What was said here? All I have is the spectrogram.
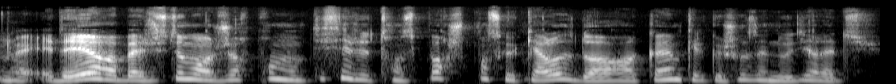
Ouais, et d'ailleurs, bah, justement, je reprends mon petit siège de transport, je pense que Carlos doit avoir quand même quelque chose à nous dire là-dessus.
